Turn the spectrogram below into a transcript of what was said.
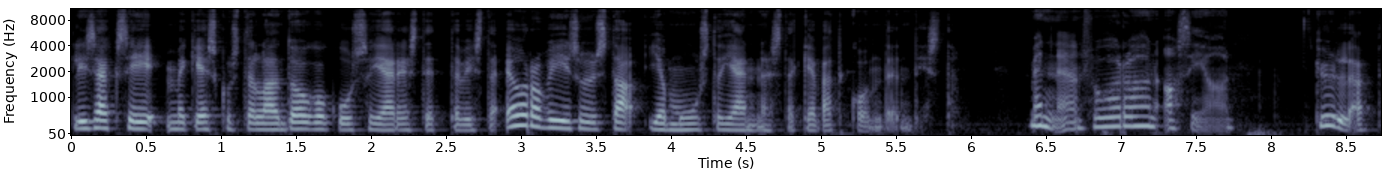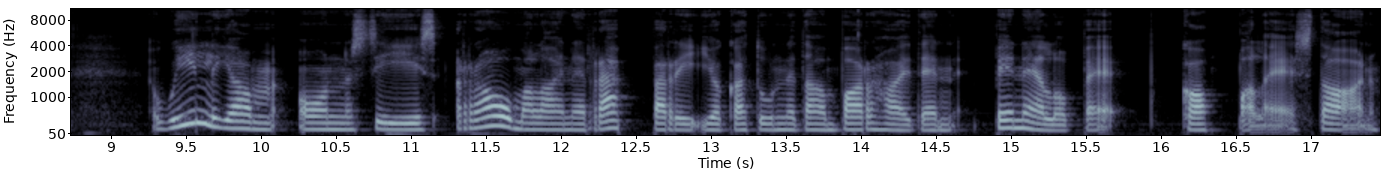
Lisäksi me keskustellaan toukokuussa järjestettävistä euroviisuista ja muusta jännästä kevätkontentista. Mennään suoraan asiaan. Kyllä. William on siis raumalainen räppäri, joka tunnetaan parhaiten Penelope-kappaleestaan.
